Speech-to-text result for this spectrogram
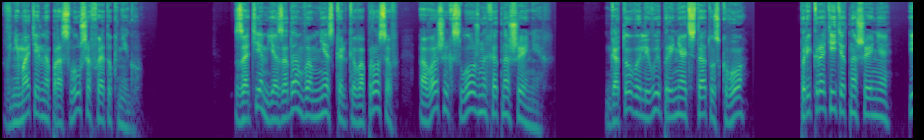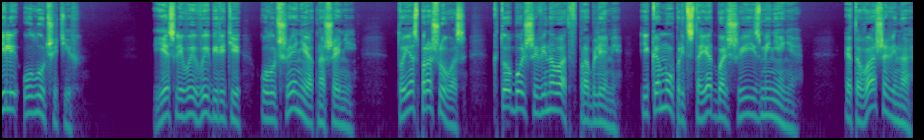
внимательно прослушав эту книгу. Затем я задам вам несколько вопросов о ваших сложных отношениях. Готовы ли вы принять статус-кво, прекратить отношения или улучшить их? Если вы выберете улучшение отношений, то я спрошу вас, кто больше виноват в проблеме и кому предстоят большие изменения? Это ваша вина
